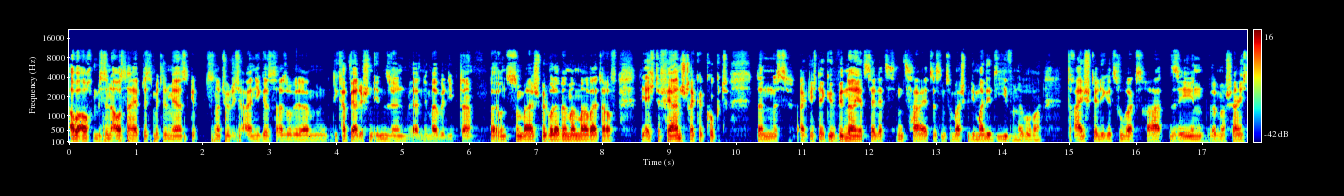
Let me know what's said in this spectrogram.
Aber auch ein bisschen außerhalb des Mittelmeers gibt es natürlich einiges. Also wir, die Kapverdischen Inseln werden immer beliebter bei uns zum Beispiel. Oder wenn man mal weiter auf die echte Fernstrecke guckt, dann ist eigentlich der Gewinner jetzt der letzten Zeit, das sind zum Beispiel die Malediven, ne, wo wir dreistellige Zuwachsraten sehen. Wahrscheinlich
